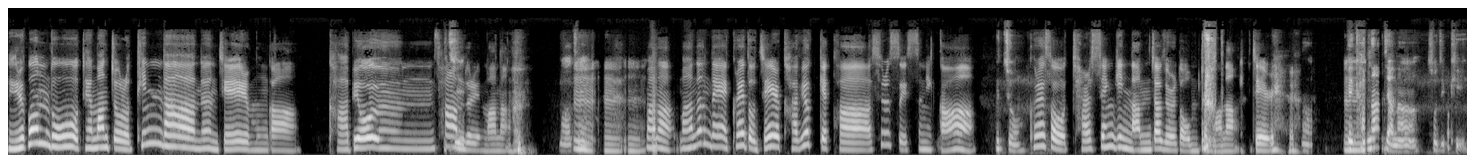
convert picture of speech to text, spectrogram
일본도 대만적으로 틴다는 제일 뭔가 가벼운 사람들이 많아. 맞아. 음, 음, 음. 많아. 많은데 그래도 제일 가볍게 다 쓸 수 있으니까 그렇죠. 그래서 잘생긴 남자들도 엄청 많아. 제일. 되게 음. 간단하잖아, 솔직히.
